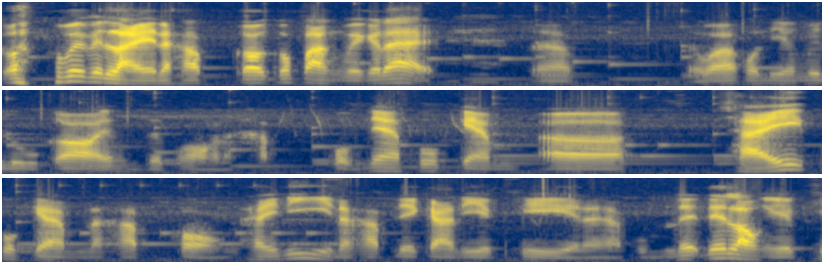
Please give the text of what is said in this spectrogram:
ก็ไม่เป็นไรนะครับ ก็ก็ฟังไปก็ได้นะครับ แต่ว่าคนที่ยังไม่รู้ก็ผมจะบอกนะครับ ผมเนี่ยโปรแกรมเอ่อใช้โปรแกรมนะครับของ Tiny นะครับในการ AFK นะครับผมได้ได้ลอง AFK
